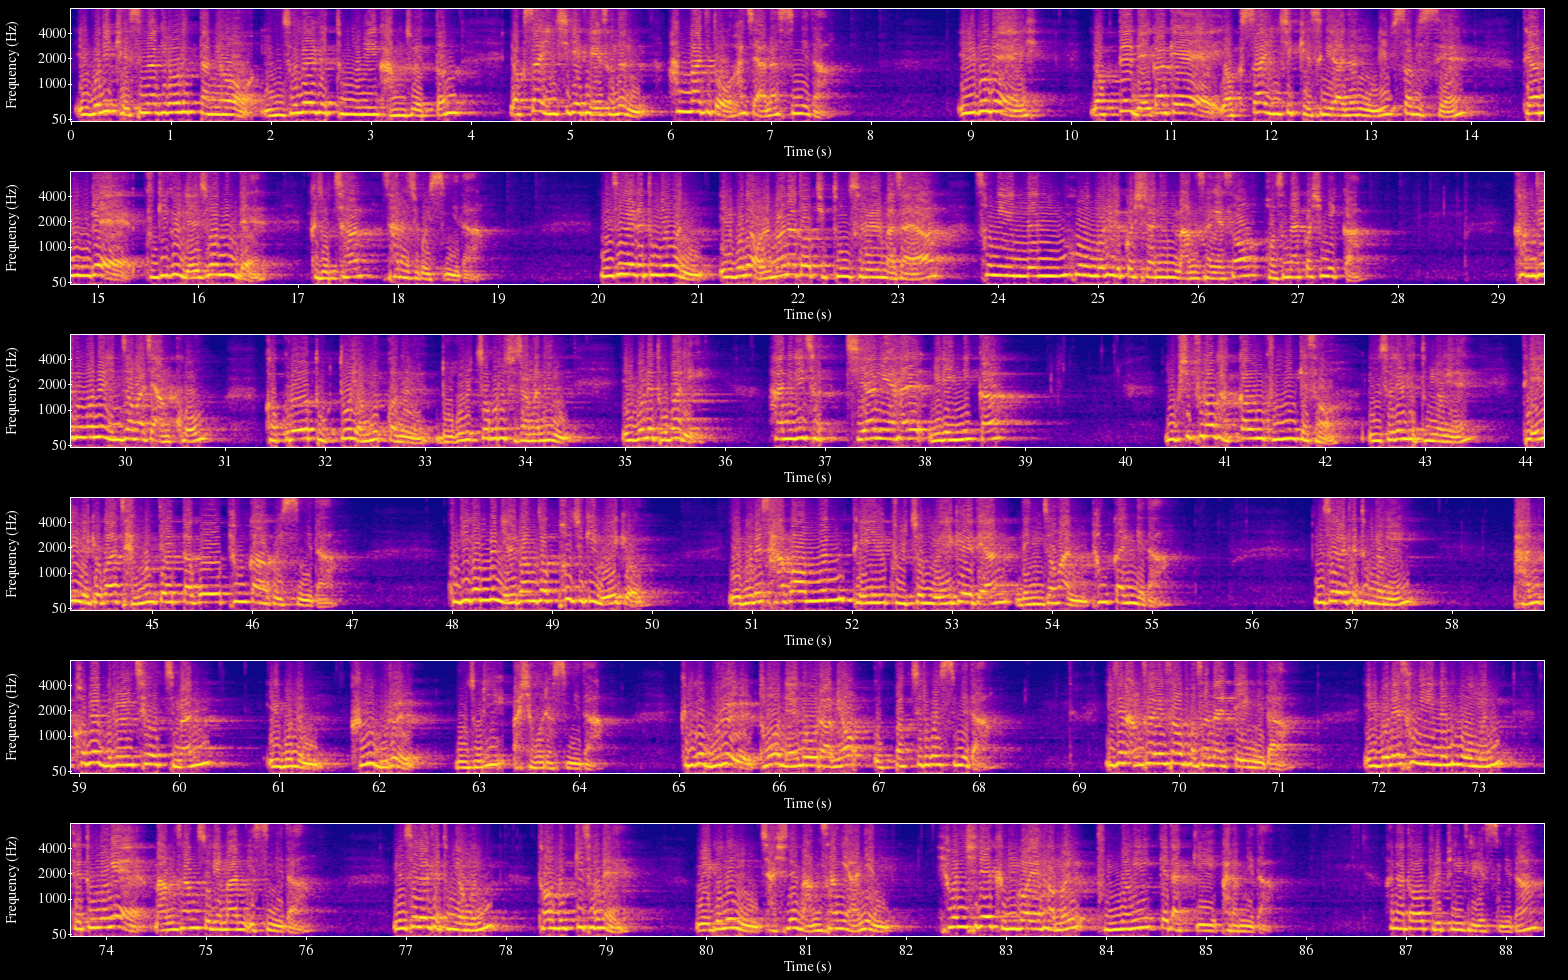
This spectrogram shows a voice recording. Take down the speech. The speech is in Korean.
일본이 계승하기로 했다며 윤석열 대통령이 강조했던 역사 인식에 대해서는 한마디도 하지 않았습니다. 일본의 역대 내각의 역사 인식 계승이라는 립 서비스에 대한민국에 국익을 내주었는데 그조차 사라지고 있습니다. 윤석열 대통령은 일본에 얼마나 더 뒤통수를 맞아야 성의 있는 호응을 할 것이라는 망상에서 벗어날 것입니까? 강제동원을 인정하지 않고 거꾸로 독도 영유권을 노골적으로 주장하는 일본의 도발이 한일이 지향해야 할 미래입니까? 60% 가까운 국민께서 윤석열 대통령의 대일 외교가 잘못되었다고 평가하고 있습니다. 국익 없는 일방적 퍼주기 외교, 일본의 사과 없는 대일 굴종 외교에 대한 냉정한 평가입니다. 윤석열 대통령이 반 컵의 물을 채웠지만 일본은 그 물을 모조리 마셔버렸습니다. 그리고 물을 더 내놓으라며 윽박지르고 있습니다. 이젠 앙상에서 벗어날 때입니다. 일본의 성의 있는 호응은 대통령의 망상 속에만 있습니다. 윤석열 대통령은 더 늦기 전에 외교는 자신의 망상이 아닌 현실의 근거의 함을 분명히 깨닫기 바랍니다. 하나 더 브리핑 드리겠습니다.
